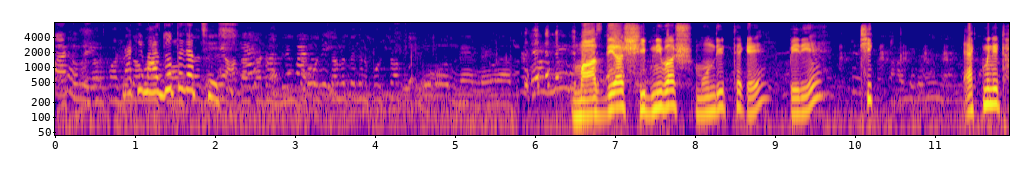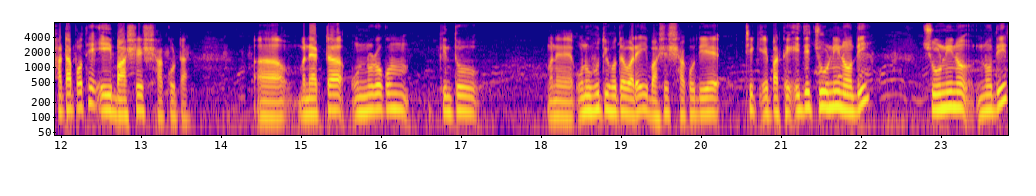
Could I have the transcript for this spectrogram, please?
পার হবে। নাকি মাছ ধরতে যাচ্ছিস? মাছদিয়ার শিবনিবাস মন্দির থেকে পেরিয়ে ঠিক এক মিনিট হাঁটা পথে এই বাঁশের সাঁকোটা। মানে একটা অন্যরকম কিন্তু মানে অনুভূতি হতে পারে এই বাঁশের সাঁকো দিয়ে ঠিক এপার থেকে এই যে চূর্ণী নদী চূর্ণী নদীর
